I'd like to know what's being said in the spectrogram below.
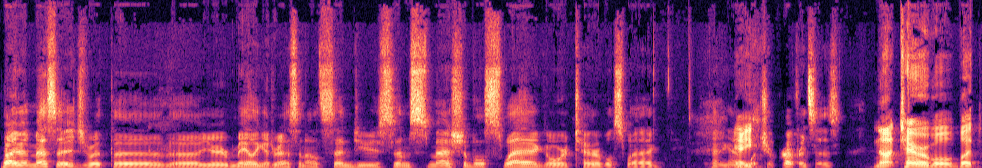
private message with uh, uh, your mailing address, and I'll send you some smashable swag or terrible swag, depending on Yeah, you- what your preference is. Not terrible but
